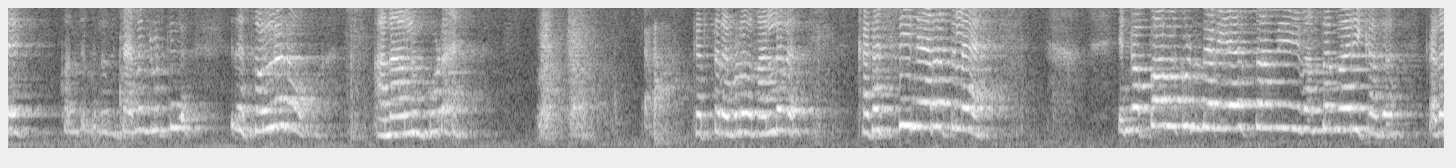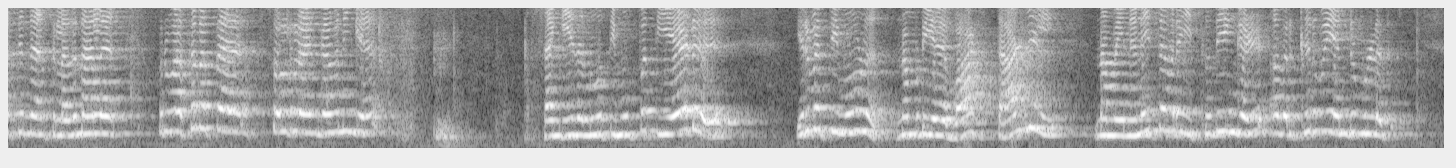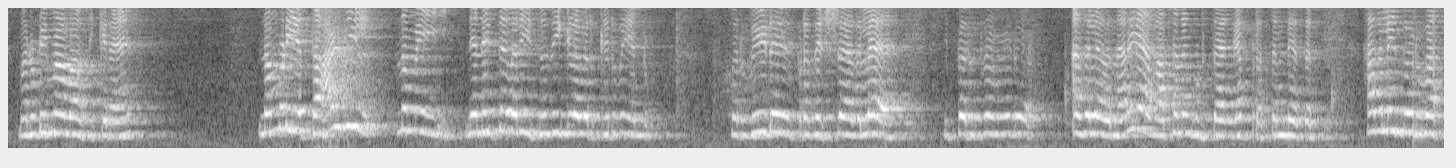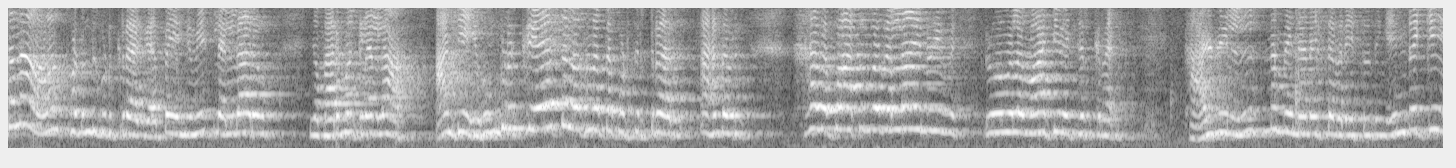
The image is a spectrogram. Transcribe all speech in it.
கொஞ்சம் கொஞ்சம் ஜனங்களுக்கு இதை சொல்லணும். ஆனாலும் கூட கத்தர் எவ்வளவு நல்லவர். கடைசி நேரத்துல எங்க அப்பாவை கொண்டு சாமி வந்த மாதிரி கதை. கடைசி நேரத்துல. அதனால ஒரு வசனத்தை சொல்றேன் கவனிங்க. சங்கீதம் நூத்தி முப்பத்தி ஏழு இருபத்தி மூணு. நம்முடைய வா தாழ்வில் நம்மை நினைத்தவரை துதியுங்கள். அவர் கிருவை என்றும் உள்ளது. மறுபடியுமா வாசிக்கிறேன். நம்முடைய தாழ்வில் நம்மை நினைத்தவரை துதிங்கள் கிருவை என்னும். ஒரு வீடு பிரதிஷ்டை அதில் இப்போ இருக்கிற வீடு அதில் நிறைய வசனம் கொடுத்தாங்க ப்ரெசன்டேஷன் அதில் இந்த ஒரு வசனம் கொண்டு கொடுக்குறாங்க. அப்போ எங்கள் வீட்டில் எல்லாரும் எங்கள் மருமக்கள் எல்லாம் ஆண்டி உங்களுக்கு ஏற்ற வசனத்தை கொடுத்துருக்குறாரு. ஆண்டவர் அதை பார்க்கும்போதெல்லாம் என்னுடைய ரூமில் மாட்டி வச்சிருக்கிறேன். தாழ்வில் நம்மை நினைத்தவரை துதிங்க. இன்றைக்கு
